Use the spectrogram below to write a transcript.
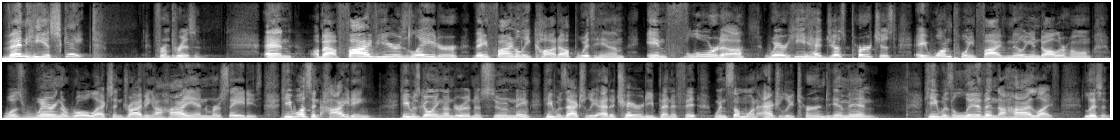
Then he escaped from prison. And about five years later, they finally caught up with him in Florida, where he had just purchased a $1.5 million home, was wearing a Rolex, and driving a high end Mercedes. He wasn't hiding. He was going under an assumed name. He was actually at a charity benefit when someone actually turned him in. He was living the high life. Listen,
